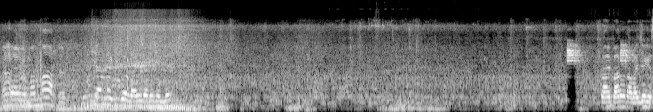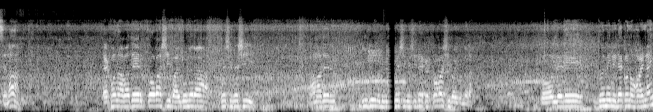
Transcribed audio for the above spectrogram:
মাম্মা। কেমনে কি প্রায় বারোটা বাজে গেছে না? এখন আমাদের প্রবাসী ভাই বোনেরা বেশি বেশি আমাদের ভিডিওগুলি বেশি বেশি দেখে প্রবাসী ভাই বোনেরা তো অলরেডি দুই মিনিট এখনও হয় নাই।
